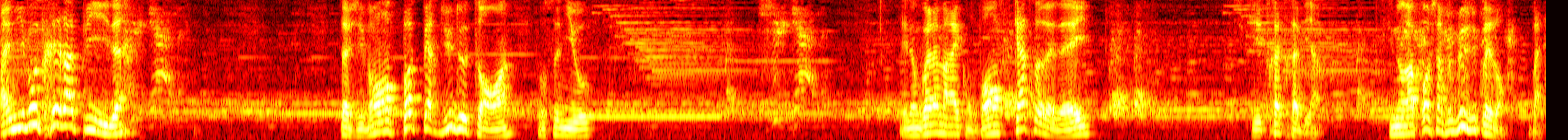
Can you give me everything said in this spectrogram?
Un niveau très rapide. Putain, j'ai vraiment pas perdu de temps hein, sur ce niveau. Et donc voilà ma récompense, 4 réveils. Ce qui est très très bien. Ce qui nous rapproche un peu plus du présent. Voilà.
